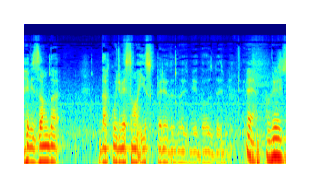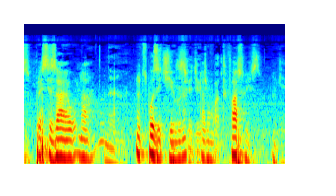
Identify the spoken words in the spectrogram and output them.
revisão da, da conversão a risco período 2012 2013. É, talvez precisar na, Não. no dispositivo. Né? Tá bom, faço isso. Okay.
